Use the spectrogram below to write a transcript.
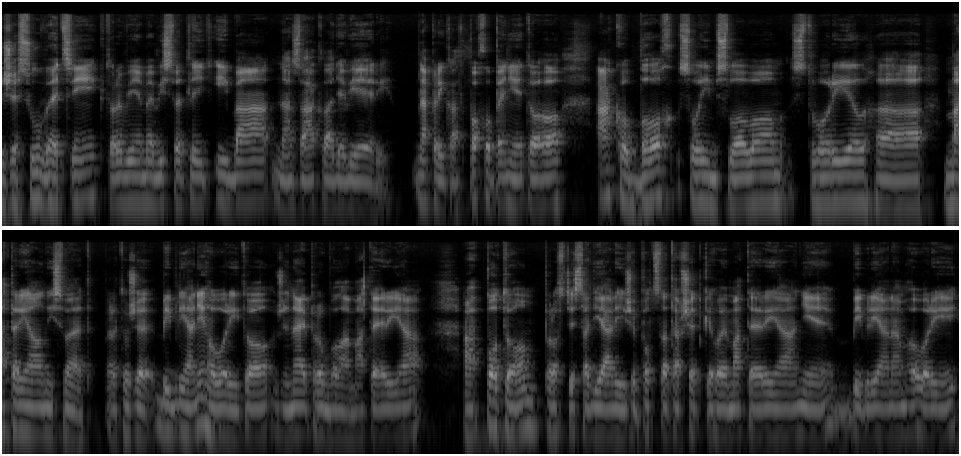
že sú veci, ktoré vieme vysvetliť iba na základe viery napríklad pochopenie toho, ako Boh svojím slovom stvoril uh, materiálny svet. Pretože Biblia nehovorí to, že najprv bola matéria a potom proste sa diali, že podstata všetkého je matéria. Nie, Biblia nám hovorí,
